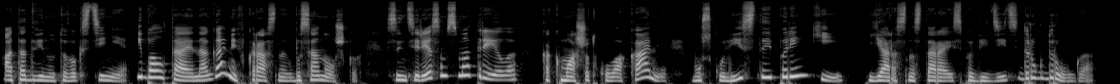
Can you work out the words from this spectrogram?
отодвинутого к стене, и, болтая ногами в красных босоножках, с интересом смотрела, как машут кулаками мускулистые пареньки, яростно стараясь победить друг друга.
